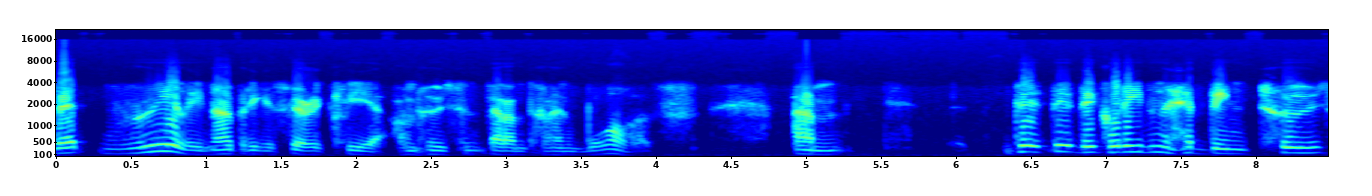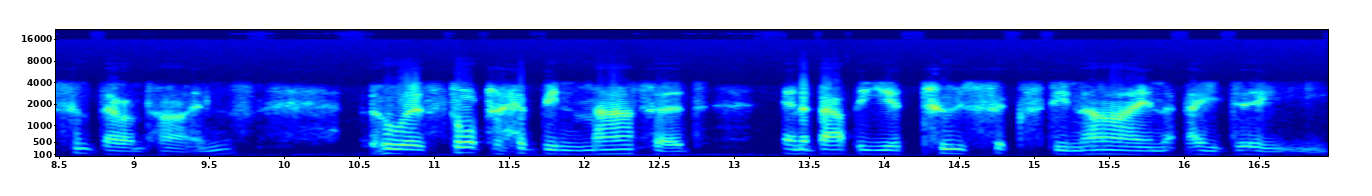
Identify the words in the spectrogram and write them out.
that really nobody is very clear on who St. Valentine was. Um, there, there, there, could even have been two St. Valentines who is thought to have been martyred in about the year 269 AD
